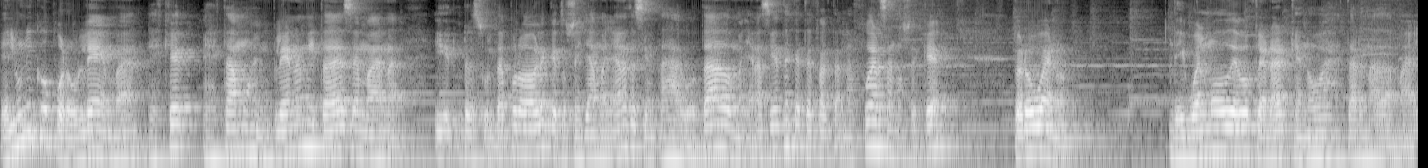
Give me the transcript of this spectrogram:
El único problema es que estamos en plena mitad de semana y resulta probable que entonces ya mañana te sientas agotado, mañana sientes que te faltan las fuerzas, no sé qué. Pero bueno, de igual modo debo aclarar que no vas a estar nada mal.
